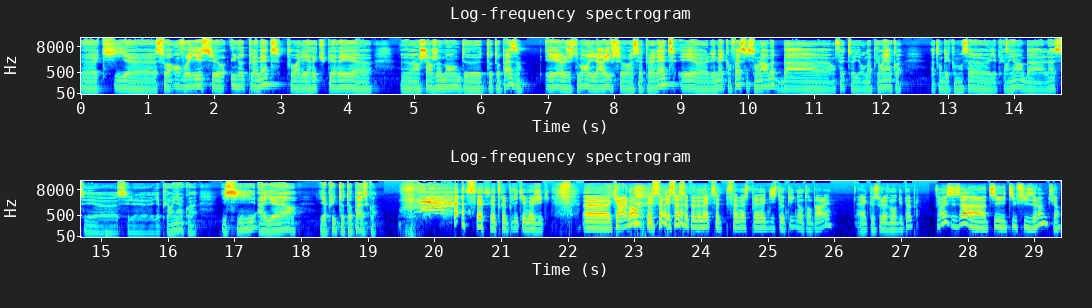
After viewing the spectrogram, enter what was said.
euh, qui euh, soit envoyé sur une autre planète pour aller récupérer euh, euh, un chargement de totopaz. Et euh, justement, il arrive sur cette planète et euh, les mecs en face, ils sont là en mode bah euh, en fait, on n'a plus rien quoi. Attendez, comment ça, il n'y a plus rien? Bah là, c'est euh, c'est le- il n'y a plus rien quoi. Ici, ailleurs, il n'y a plus de totopaz quoi. Cette réplique est magique. Euh, carrément, et ça, et ça, ça peut me mettre cette fameuse planète dystopique dont on parlait, avec le soulèvement du peuple. Oui, c'est ça, ty- type fils de l'homme, tu vois.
